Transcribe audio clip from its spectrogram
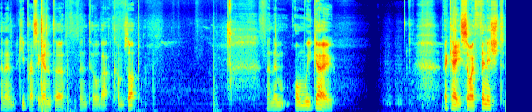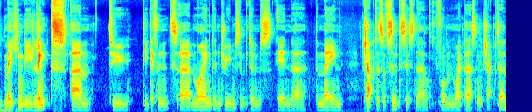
and then keep pressing enter until that comes up. And then on we go. Okay, so I finished making the links um, to the different uh, mind and dream symptoms in uh, the main chapters of synthesis now from my personal chapter.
